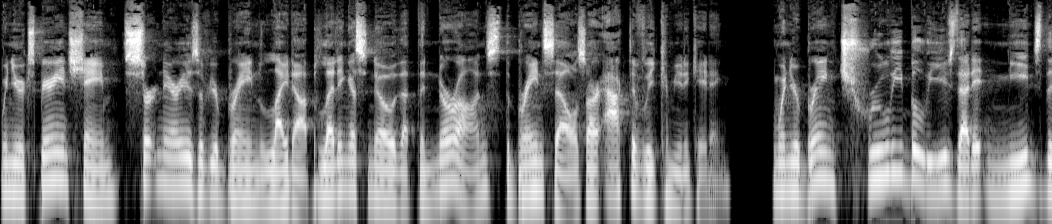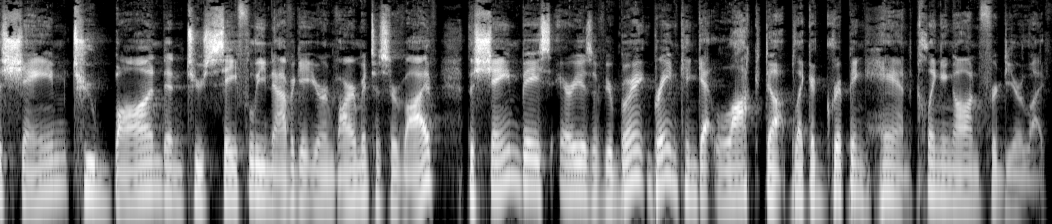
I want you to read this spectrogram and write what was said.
When you experience shame, certain areas of your brain light up, letting us know that the neurons, the brain cells, are actively communicating. When your brain truly believes that it needs the shame to bond and to safely navigate your environment to survive, the shame based areas of your brain, can get locked up like a gripping hand clinging on for dear life.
